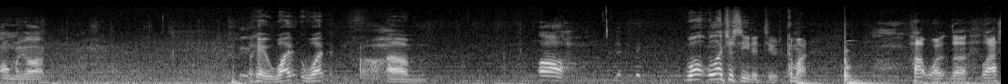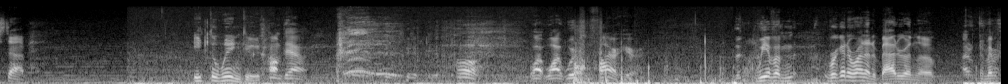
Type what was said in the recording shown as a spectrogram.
Oh my God! Okay, what what um Oh Well well let's just eat it, dude. Come on. Hot one the last dab. Eat the wing, dude. Calm down. oh, why, why? Where's the fire here? We have a. we're gonna run out of battery on the I don't remember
